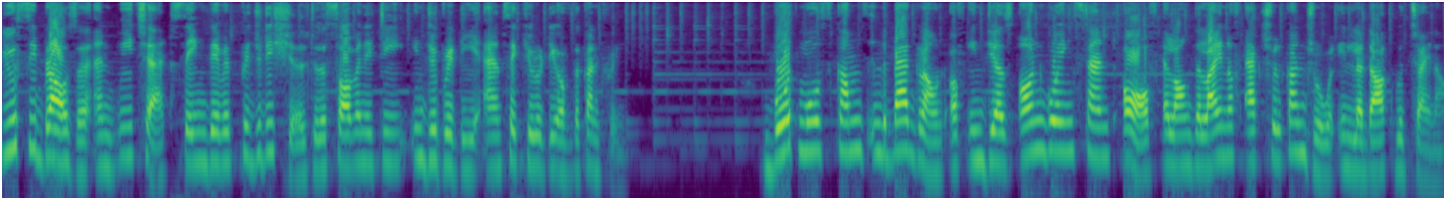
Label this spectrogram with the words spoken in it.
UC Browser, and WeChat, saying they were prejudicial to the sovereignty, integrity, and security of the country. Both moves comes in the background of India's ongoing standoff along the line of actual control in Ladakh with China.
